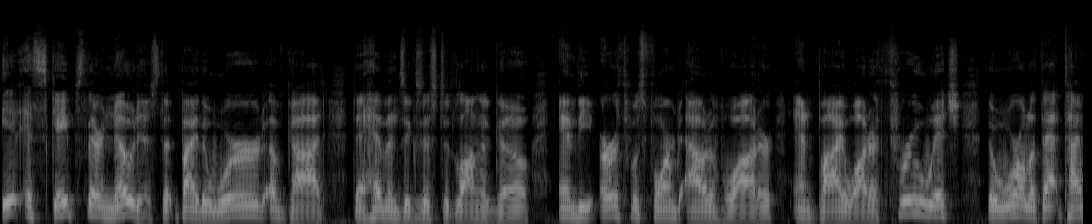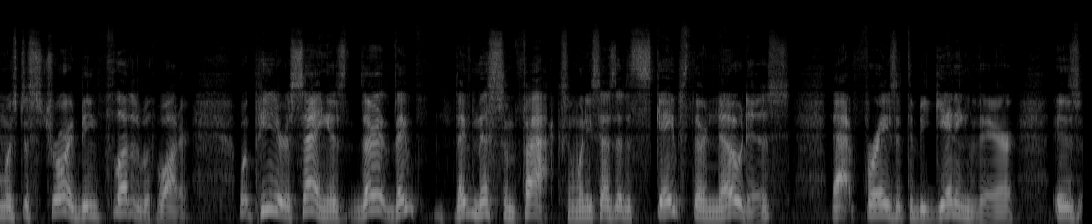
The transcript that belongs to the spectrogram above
it escapes their notice that by the word of God the heavens existed long ago, and the earth was formed out of water and by water, through which the world at that time was destroyed, being flooded with water what Peter is saying is they've they've missed some facts, and when he says it escapes their notice, that phrase at the beginning there is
